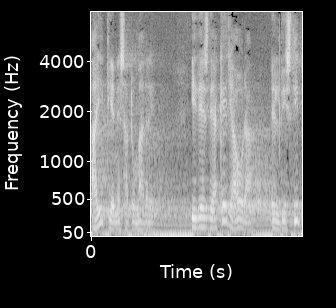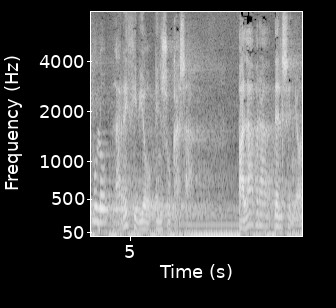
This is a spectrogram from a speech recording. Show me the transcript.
Ahí tienes a tu madre. Y desde aquella hora el discípulo la recibió en su casa. Palabra del Señor.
